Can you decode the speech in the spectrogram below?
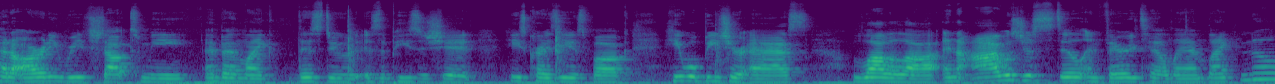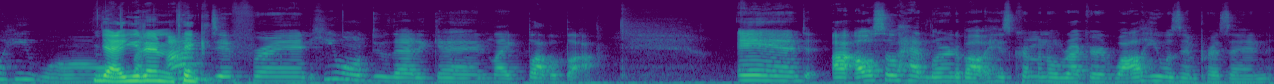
had already reached out to me and been like, this dude is a piece of shit. He's crazy as fuck. He will beat your ass. La la la. And I was just still in fairy tale land, like, no, he won't. Yeah, you Like, didn't I'm think- different. He won't do that again. Like, blah, blah, blah. And I also had learned about his criminal record while he was in prison.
